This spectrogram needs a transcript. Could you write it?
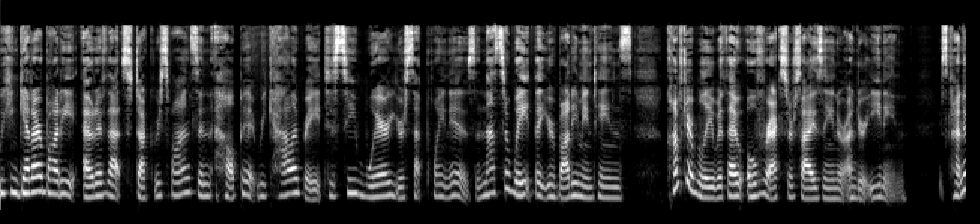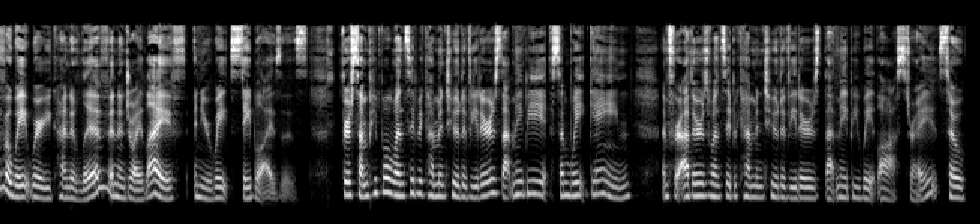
we can get our body out of that stuck response and help it recalibrate to see where your set point is. And that's a weight that your body maintains comfortably without over exercising or under eating. It's kind of a weight where you kind of live and enjoy life and your weight stabilizes. For some people, once they become intuitive eaters, that may be some weight gain. And for others, once they become intuitive eaters, that may be weight loss, right? So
